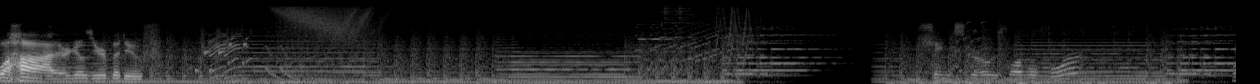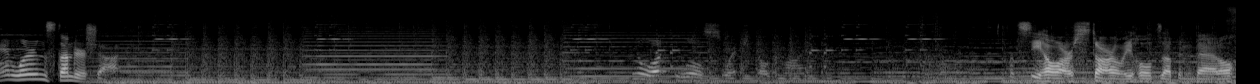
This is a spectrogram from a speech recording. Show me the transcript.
Waha, there goes your Bidoof. Shinx grows level 4. And learns Thunder Shock. You know what? We'll switch Pokemon. Let's see how our Starly holds up in battle.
